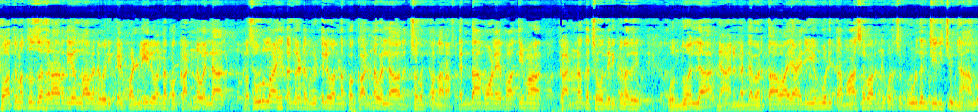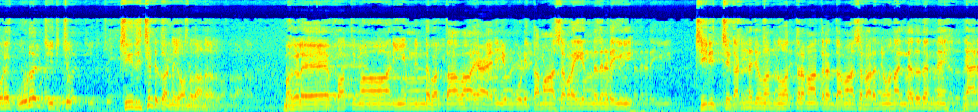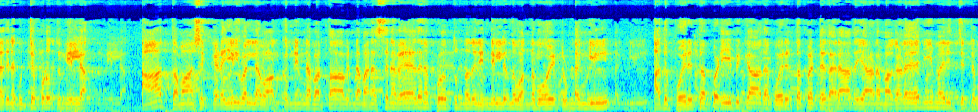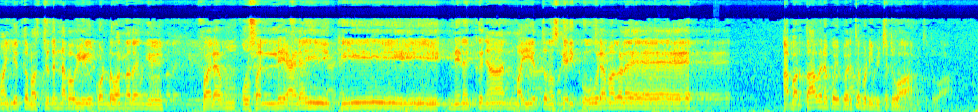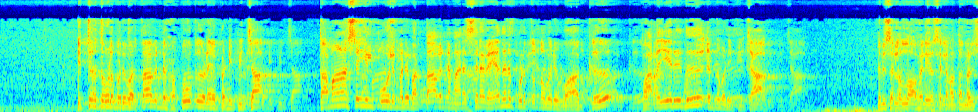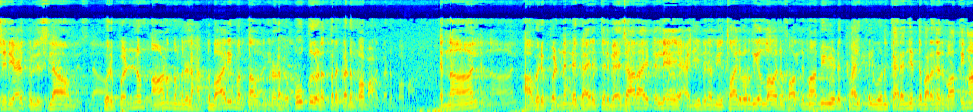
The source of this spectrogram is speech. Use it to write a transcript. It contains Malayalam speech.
ഫാത്തിമത്തു അള്ളാവിന്റെ ഒരിക്കൽ പള്ളിയിൽ വന്നപ്പോ കണ്ണു വല്ലാതെ റസൂർലാഹി തങ്ങളുടെ വീട്ടിൽ വന്നപ്പോ കണ്ണു വല്ലാതെ ചുവപ്പ് നിറം. എന്താ മോളെ ഫാത്തിമ കണ്ണൊക്കെ ചോദിരിക്കണത് ഒന്നുമല്ല ഞാനും എന്റെ ഭർത്താവായ അലിയും കൂടി തമാശ പറഞ്ഞ് കുറച്ച് കൂടുതൽ ചിരിച്ചു. ഞാൻ കുറെ കൂടുതൽ ചിരിച്ചു. ചിരിച്ചിട്ട് കണ്ണു ചോന്നതാണ് മകളെ ഫാത്തിമാനിയും നിന്റെ ഭർത്താവായ അരിയും കൂടി തമാശ പറയുന്നതിനിടയിൽ ചിരിച്ച് കണ്ണു ചുമന്നു. അത്രമാത്രം തമാശ പറഞ്ഞു. നല്ലത് തന്നെ. ഞാൻ അതിനെ കുറ്റപ്പെടുത്തുന്നില്ല. ആ തമാശക്കിടയിൽ വല്ല വാക്കും നിന്റെ ഭർത്താവിന്റെ മനസ്സിനെ വേദനപ്പെടുത്തുന്നത് നിന്നിൽ നിന്ന് വന്നുപോയിട്ടുണ്ടെങ്കിൽ അത് പൊരുത്തപ്പെടിയിപ്പിക്കാതെ പൊരുത്തപ്പെട്ട് തരാതെയാണ് മകളെ നീ മരിച്ചിട്ട് മയ്യത്ത് മസ്ജിദ് നബവിയിൽ കൊണ്ടുവന്നതെങ്കിൽ ഫലം ഉസല്ലി അലൈക്കി നിനക്ക് ഞാൻ മയ്യത്ത് നിസ്കരിക്കൂല മകളെ. ആ ഭർത്താവിനെ പോയി പൊരുത്തപ്പെടിപ്പിച്ചിട്ട് വാ. ഇത്രത്തോളം ഒരു ഭർത്താവിന്റെ ഹക്കൂക്കുകളെ പഠിപ്പിച്ച തമാശയിൽ പോലും ഒരു ഭർത്താവിന്റെ മനസ്സിനെ വേദനപ്പെടുത്തുന്ന ഒരു വാക്ക് പറയരുത് എന്ന് പഠിപ്പിച്ച. നബിസല്ലാഹു അലൈഹി വസ്ലമ തങ്ങൾ ശരിയായത്തുൽ ഇസ്ലാം ഒരു പെണ്ണും ആണും തമ്മിലുള്ള ഹക്ക് ഭാര്യയും ഭർത്താവും തമ്മിലുള്ള ഹക്കൂക്കുകൾ എത്ര കടുപ്പമാണ്. എന്നാൽ ആ ഒരു പെണ്ണിന്റെ കാര്യത്തിൽ ബേജാറായിട്ടല്ലേ അലീബ് നബി താലിബ് റളിയല്ലാഹു ഫാത്തിമ ബീവിയുടെ കാൽക്കൽ വീണ് കരഞ്ഞിട്ട് പറഞ്ഞത് ഫാത്തിമ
